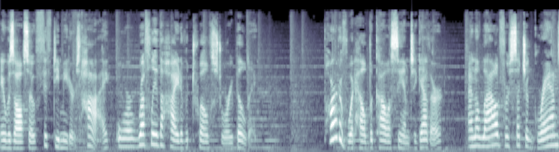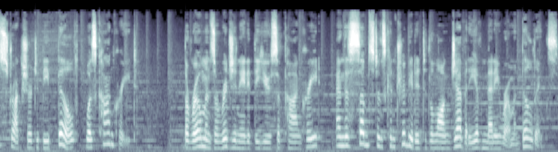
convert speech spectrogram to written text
It was also 50 meters high, or roughly the height of a 12 story building. Part of what held the Colosseum together and allowed for such a grand structure to be built was concrete. The Romans originated the use of concrete, and this substance contributed to the longevity of many Roman buildings.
